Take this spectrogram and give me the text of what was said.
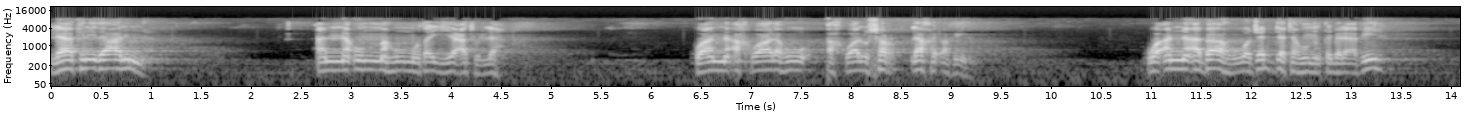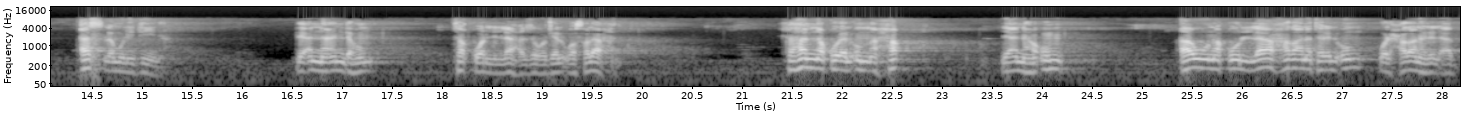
لكن إذا علمنا أن أمه مضيعة له وأن أخواله أخوال شر لا خير فيه وأن أباه وجدته من قبل أبيه أسلموا لدينه لأن عندهم تقوى لله عز وجل وصلاحا. فهل نقول الأم حق لأنها أم أو نقول لا حضانة للأم والحضانة للأب؟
